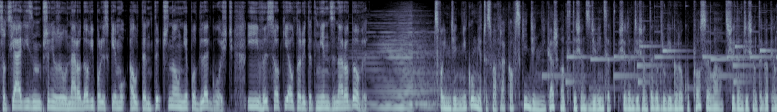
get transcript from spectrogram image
Socjalizm przyniósł narodowi polskiemu autentyczną niepodległość i wysoki autorytet międzynarodowy. W swoim dzienniku Mieczysław Rakowski, dziennikarz od 1972 roku poseł, a od 1975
